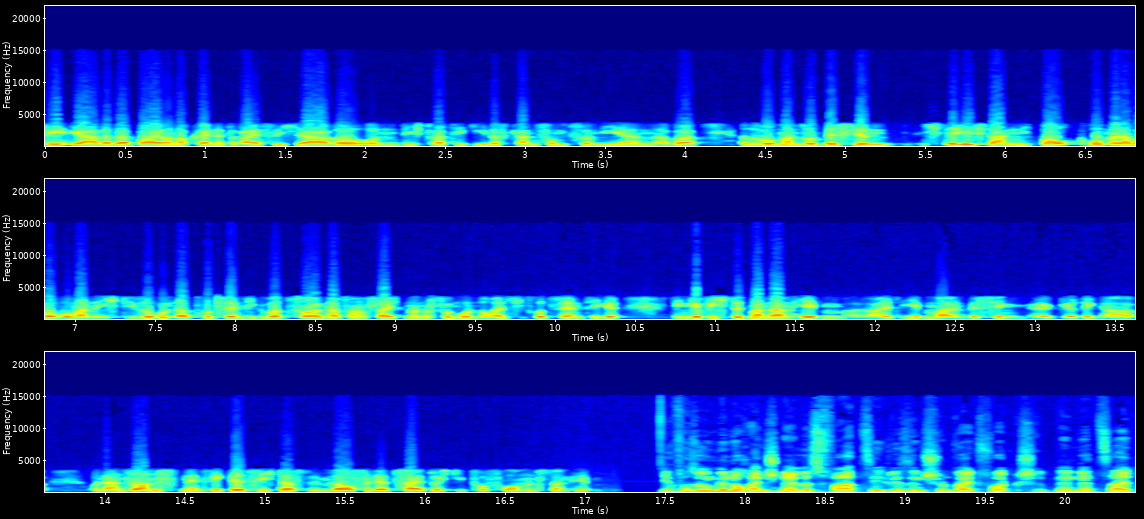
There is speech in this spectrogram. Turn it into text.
zehn Jahre dabei und noch keine 30 Jahre und die Strategie, das kann funktionieren, aber also wo man so ein bisschen, ich will nicht sagen nicht Bauchgrummel, aber wo man nicht diese hundertprozentige Überzeugung hat, sondern vielleicht nur eine 95-prozentige, den gewichtet man dann eben halt eben mal ein bisschen äh, geringer. Und ansonsten entwickelt sich das im Laufe der Zeit durch die Performance dann eben. Ja, versuchen wir noch ein schnelles Fazit. Wir sind schon weit fortgeschritten in der Zeit.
